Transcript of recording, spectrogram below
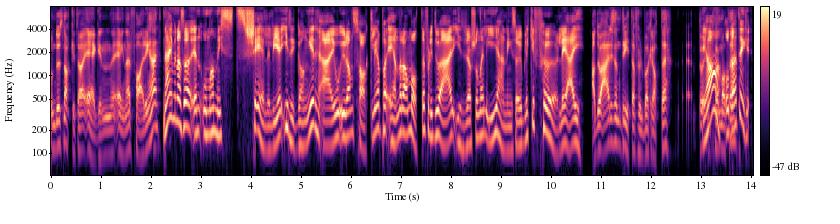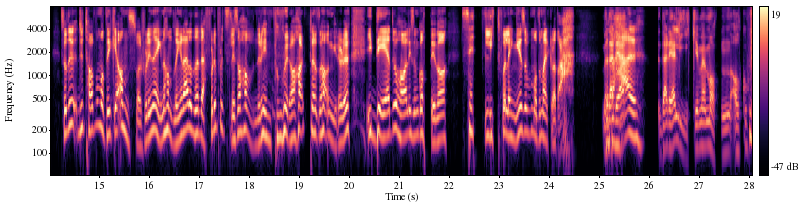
om du snakket av egen, egen erfaring her? Nei, men altså, en onanists sjelelige irrganger er jo uransakelige på en eller annen måte, fordi du er irrasjonell i gjerningsøyeblikket, føler jeg. Ja, du er liksom drita full bak rattet. På, Ja, på og der tenker jeg Så du, du tar på en måte ikke ansvar for dine egne handlinger der, og det er derfor du plutselig så havner du inn på noe rart, og så angrer du. Idet du har liksom gått inn og sett litt for lenge, så på en måte merker du at æh, dette det dette er det, her det er det jeg liker med måten alkohol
